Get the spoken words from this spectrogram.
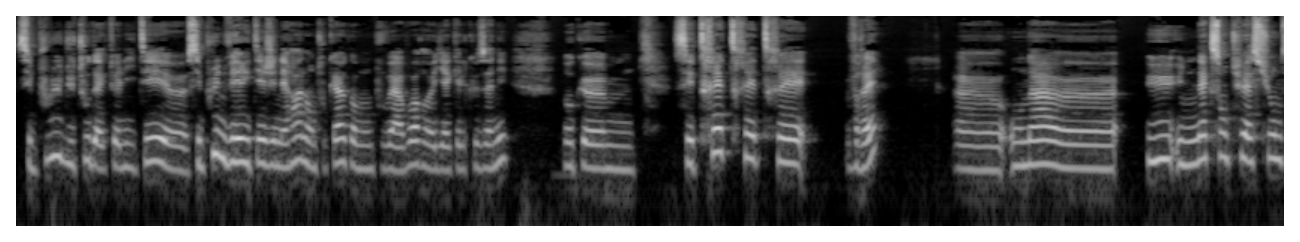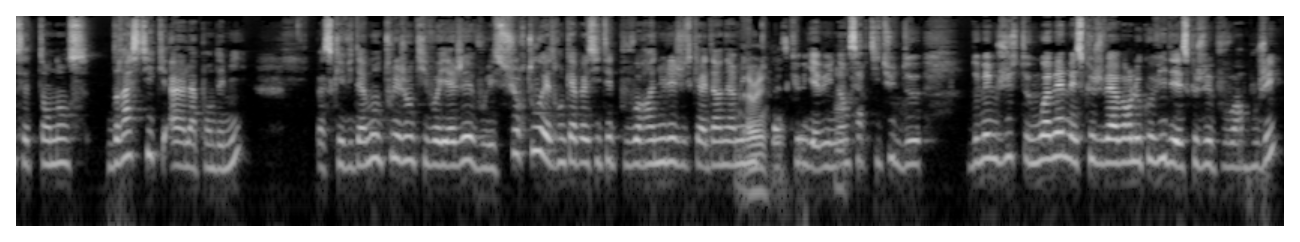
C'est plus du tout d'actualité, euh, c'est plus une vérité générale en tout cas comme on pouvait avoir euh, il y a quelques années. Donc c'est très très très vrai. on a eu une accentuation de cette tendance drastique à la pandémie parce qu'évidemment tous les gens qui voyageaient voulaient surtout être en capacité de pouvoir annuler jusqu'à la dernière ah minute parce qu'il y avait une incertitude de de même juste moi-même, est-ce que je vais avoir le Covid et est-ce que je vais pouvoir bouger?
